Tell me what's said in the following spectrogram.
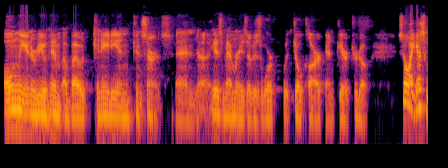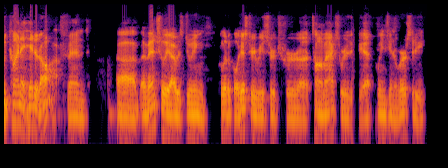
only interview him about Canadian concerns and uh, his memories of his work with Joe Clark and Pierre Trudeau. So I guess we kind of hit it off, and uh, eventually I was doing political history research for uh, Tom Axworthy at Queen's University.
